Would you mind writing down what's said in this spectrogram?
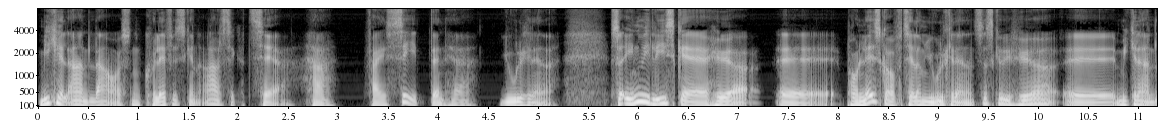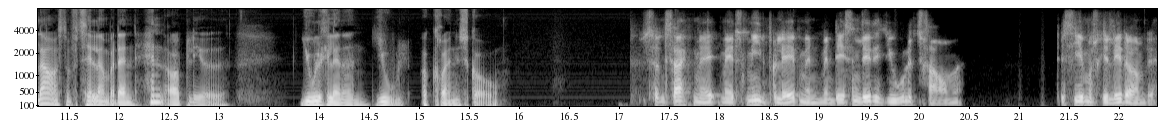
Michael Arndt Laursen, KLF's generalsekretær, har faktisk set den her julekalender. Så inden vi lige skal høre øh, Poul Læsgaard fortælle om julekalenderen, så skal vi høre øh, Michael Arndt Laursen fortælle om, hvordan han oplevede julekalenderen Jul og Grønne Skove. Sådan sagt med, med et smil på læben, men, men det er sådan lidt et juletraume. Det siger måske lidt om det.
